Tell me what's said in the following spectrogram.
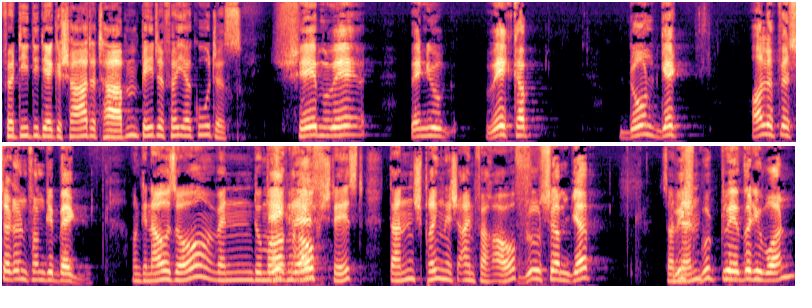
für die, die dir geschadet haben. Bete für ihr Gutes. Same way, when you wake up, don't get all of a sudden from the bed. Und genauso, wenn du morgen rest. aufstehst, dann spring nicht einfach auf, Do some wish sondern good to everyone,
